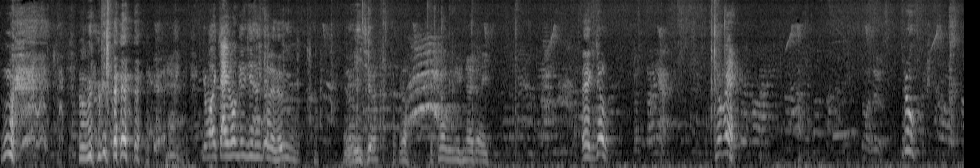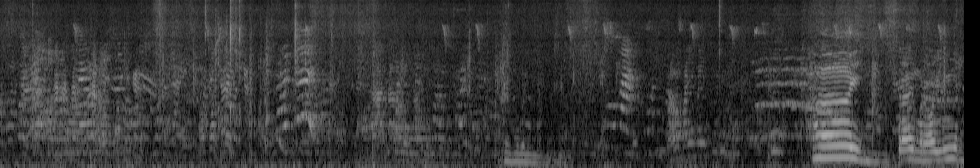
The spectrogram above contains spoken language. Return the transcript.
nhưng mà chạy vào cái gì trời hư? Đi chưa Rồi, cái câu này này đây. ê cái chung chung về. Chung Hơi, trời mà rồi liên.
